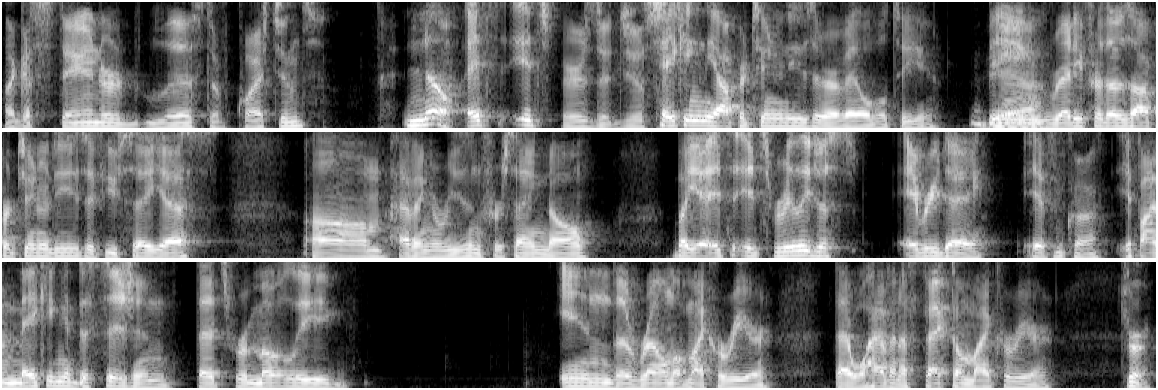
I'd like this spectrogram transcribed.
like a standard list of questions, no it's it's or is it just taking the opportunities that are available to you being Yeah. ready for those opportunities if you say yes um, having a reason for saying no but yeah it's it's really just every day if Okay. if i'm making a decision that's remotely in the realm of my career that will have an effect on my career Sure.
